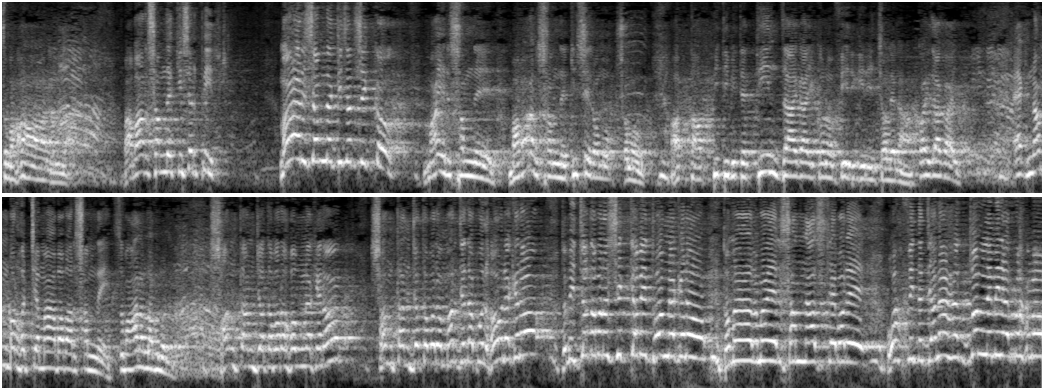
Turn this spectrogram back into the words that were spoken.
সুবহানাল্লাহ। বাবার সামনে কিসের পীর? মায়ের সামনে কিসের শিক্ষক? মায়ের সামনে, বাবার সামনে কিসের অমুক সমুক অর্থাৎ পৃথিবীতে তিন জায়গায় কোনো ফিরগিরি চলে না। কয় জায়গায়? এক নম্বর হচ্ছে মা বাবার সামনে। সুবহানাল্লাহ সন্তান যত বড় হোক না কেন সন্তান যত বড় মর্যাদাপুর হও না কেন, তুমি যত বড় শিক্ষাবিদ হোক না কেন, তোমার মায়ের সামনে আসতে পারে, ওয়াহফিদ জানাহাত দুল্লে মিনার রহমা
